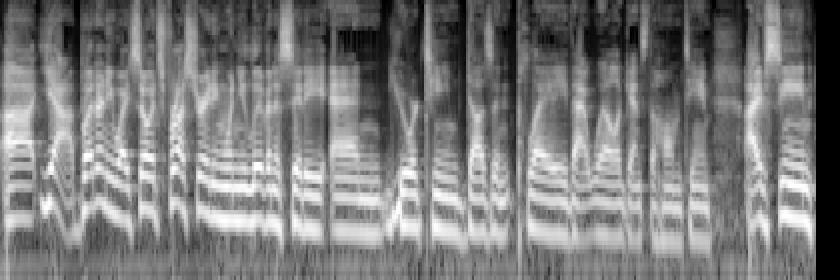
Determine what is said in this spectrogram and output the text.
Uh, yeah, but anyway, so it's frustrating when you live in a city and your team doesn't play that well against the home team. I've seen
